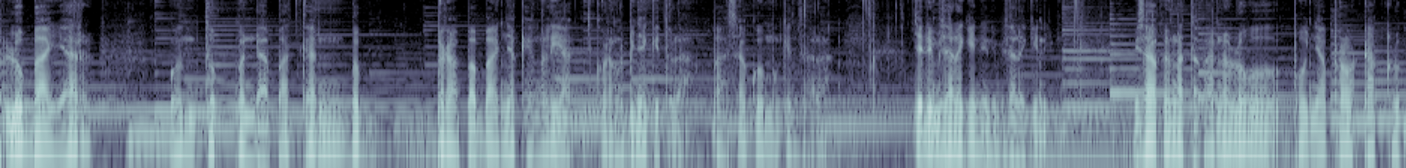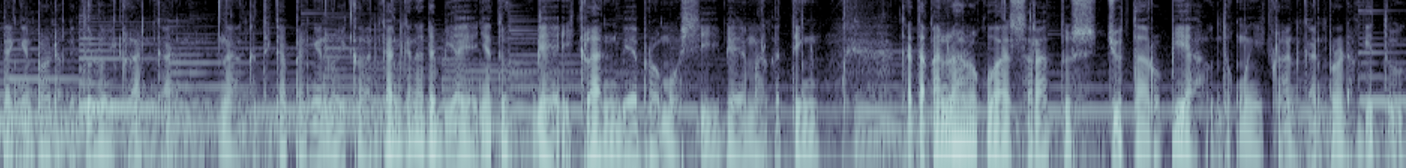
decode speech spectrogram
lu bayar untuk mendapatkan beberapa banyak yang lihat kurang lebihnya gitulah bahasa gue mungkin salah. Jadi misalnya gini nih misalnya gini misalkan katakanlah lu punya produk lu pengen produk itu lu iklankan. Nah ketika pengen lu iklankan kan ada biayanya tuh. Biaya iklan biaya promosi biaya marketing. Katakanlah lu keluar 100 juta rupiah untuk mengiklankan produk itu.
